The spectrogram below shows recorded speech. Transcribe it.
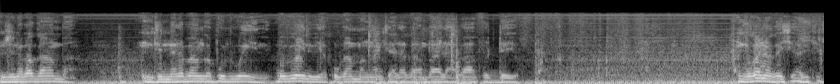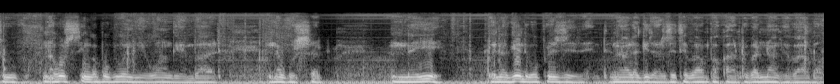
nze nabagamba nti nalabanga bobi wine bobi wine byakugamba nga nti alagamba ala aba avuddeyo. Nvuga naga kyali kituufu nakusinga bobi wine ewange embaale enaku ssatu. Naye bwe nagende bwa president nalagira nze tebampa kantu bannange babawo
